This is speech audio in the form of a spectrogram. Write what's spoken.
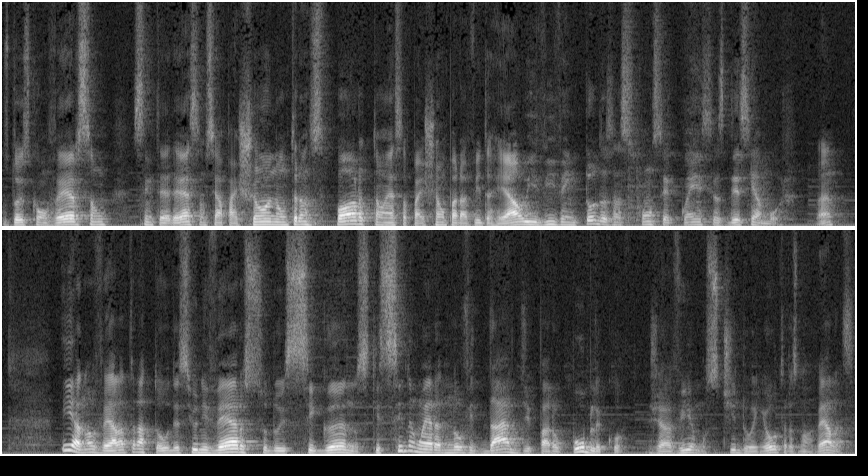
os dois conversam, se interessam, se apaixonam, transportam essa paixão para a vida real e vivem todas as consequências desse amor. Né? E a novela tratou desse universo dos ciganos, que se não era novidade para o público, já havíamos tido em outras novelas,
